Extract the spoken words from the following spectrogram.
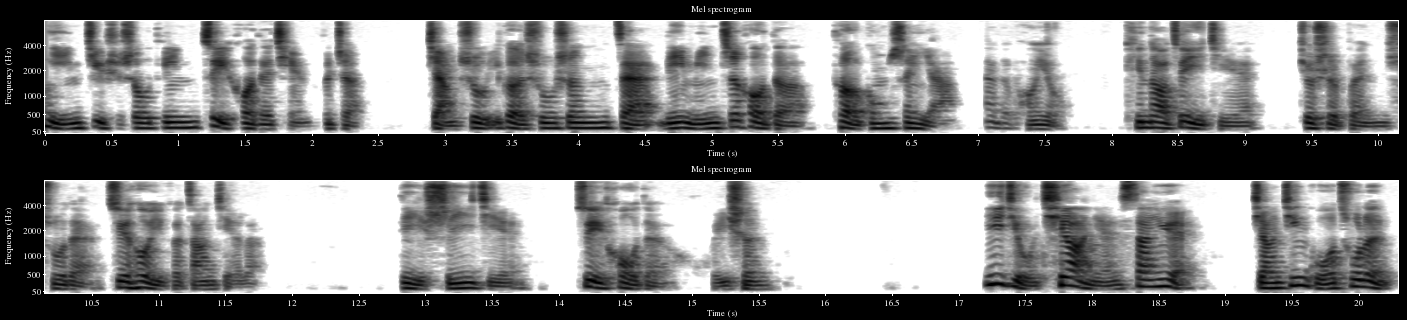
欢迎继续收听《最后的潜伏者》，讲述一个书生在黎明之后的特工生涯。亲爱的朋友，听到这一节就是本书的最后一个章节了，第十一节“最后的回声”。一九七二年三月，蒋经国出任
